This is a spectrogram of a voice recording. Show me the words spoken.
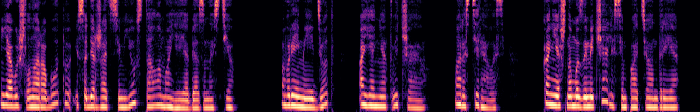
я вышла на работу, и содержать семью стало моей обязанностью. Время идет, а я не отвечаю. Растерялась. Конечно, мы замечали симпатию Андрея.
